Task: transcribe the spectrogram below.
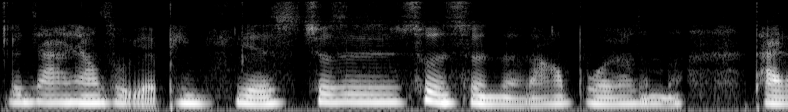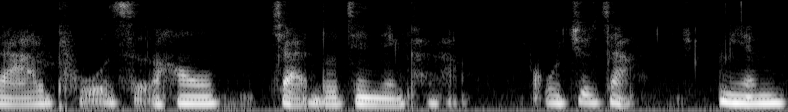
跟家人相处也平，也就是顺顺的，然后不会有什么太大的波折，然后家人都健健康康，我就这样年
